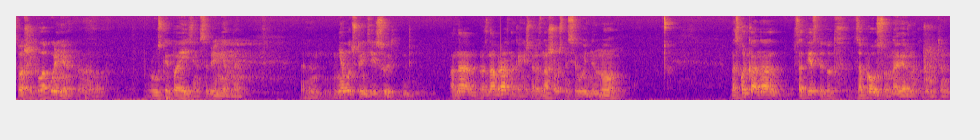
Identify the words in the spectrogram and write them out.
с вашей колокольни э, русская поэзия современная? Э, меня вот что интересует. Она разнообразна, конечно, разношерстна сегодня, но насколько она соответствует вот запросу, наверное, какому-то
